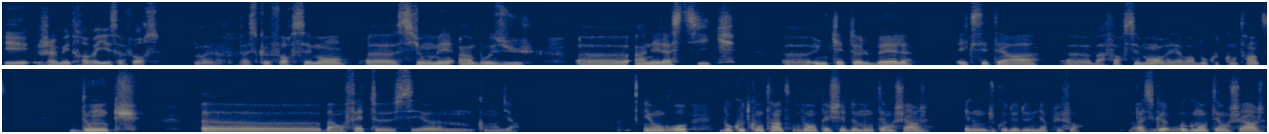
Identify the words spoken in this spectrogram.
et jamais travailler sa force. Voilà, parce que forcément, si on met un Bosu, un élastique, une kettlebell et cetera, heu, bah, forcément, il va y avoir beaucoup de contraintes. Donc, bah, en fait, c'est, comment dire? Et en gros, beaucoup de contraintes vont empêcher de monter en charge et donc du coup de devenir plus fort. donc Parce coup, heu, qu'augmenter en charge,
